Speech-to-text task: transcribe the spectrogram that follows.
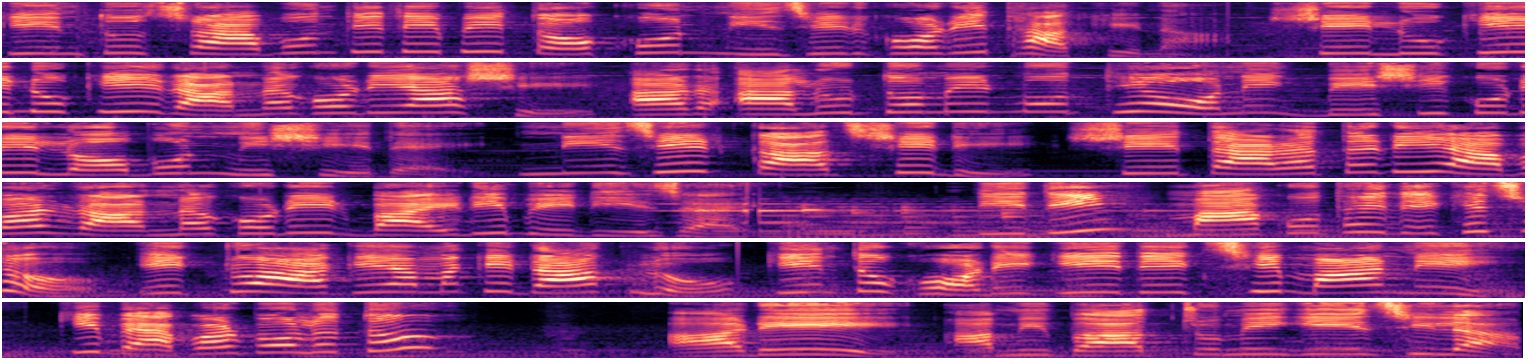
কিন্তু শ্রাবন্তী দেবী তখন নিজের ঘরে থাকে না। সে লুকিয়ে লুকিয়ে রান্নাঘরে আসে আর আলুর দমের মধ্যে অনেক বেশি করে লবণ মিশিয়ে দেয়। নিজের কাজ সেরে সে তাড়াতাড়ি আবার রান্নাঘরের বাইরে বেরিয়ে যায়। দিদি, মা কোথায় দেখেছ? একটু আগে আমাকে ডাকলো, কিন্তু ঘরে গিয়ে দেখছি মা নেই। কি ব্যাপার বলো তো? আরে, আমি বাথরুমে গিয়েছিলাম।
